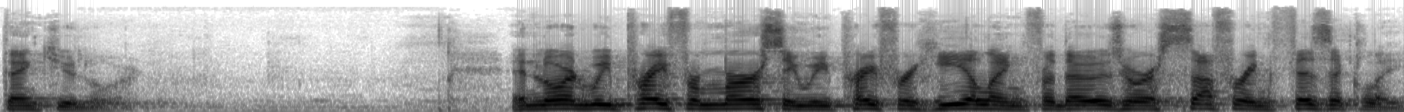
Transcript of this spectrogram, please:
Thank you, Lord. And Lord, we pray for mercy. We pray for healing for those who are suffering physically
